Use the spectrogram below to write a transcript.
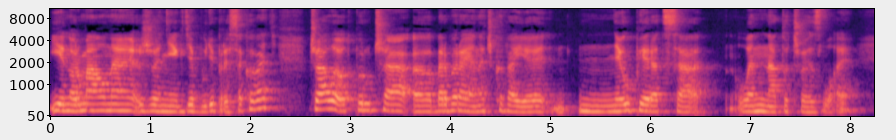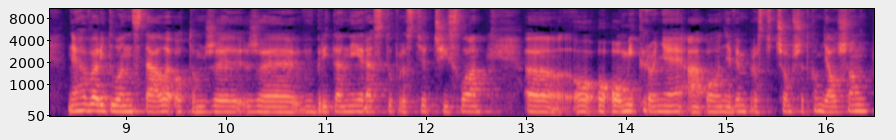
Je normálne, že niekde bude presakovať, čo ale odporúča eh, Barbara Janečková je neupierať sa len na to, čo je zlé. Nehovoriť len stále o tom, že, že v Británii rastú proste čísla uh, o, o Omikrone a o neviem proste čom všetkom ďalšom.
